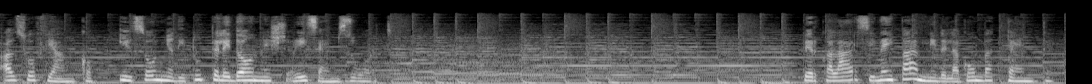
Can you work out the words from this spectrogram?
Al suo fianco, il sogno di tutte le donne Chris Hemsworth. Per calarsi nei panni della combattente,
